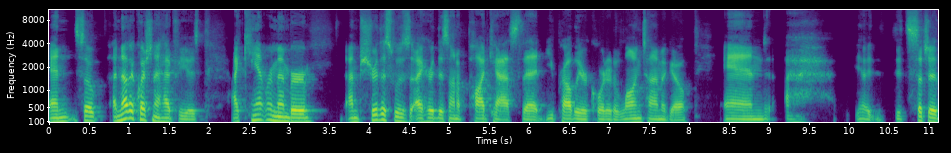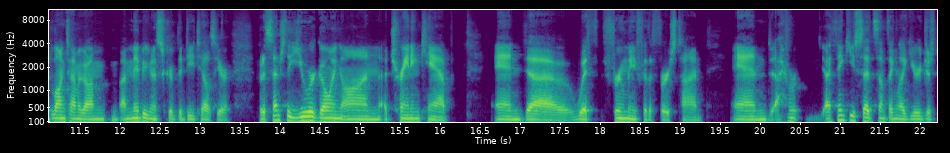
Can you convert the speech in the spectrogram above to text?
And so another question i had for you is i can't remember I'm sure this was I heard this on a podcast that you probably recorded a long time ago, and uh, you know it's such a long time ago. I'm I'm maybe going to script the details here, but essentially you were going on a training camp and uh, with Froome for the first time, and I, I think you said something like you were just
